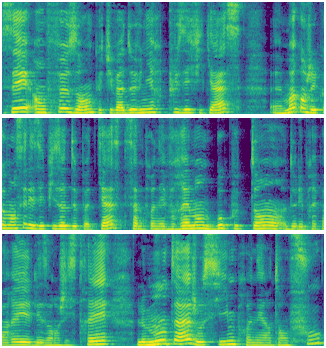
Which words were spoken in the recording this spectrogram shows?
C'est en faisant que tu vas devenir plus efficace. Euh, moi, quand j'ai commencé les épisodes de podcast, ça me prenait vraiment beaucoup de temps de les préparer et de les enregistrer. Le montage aussi me prenait un temps fou.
